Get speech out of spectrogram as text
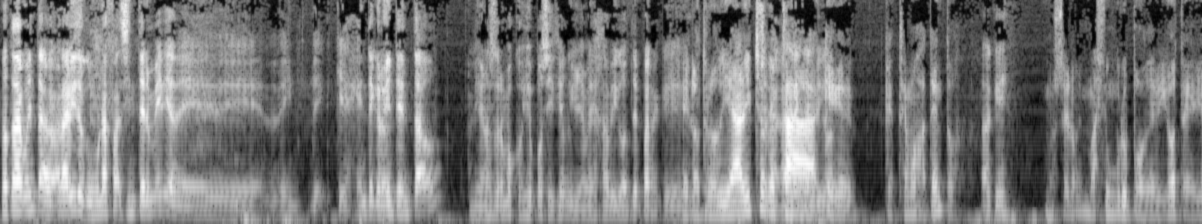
¿No te das cuenta? Ahora ha habido como una fase intermedia de, de- de- de- que hay gente que lo ha intentado y nosotros hemos cogido posición y yo ya me he dejado bigote para que... El otro día ha dicho que, está, que, que estemos atentos. ¿A qué? No sé, lo mismo hace un grupo de bigotes y,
